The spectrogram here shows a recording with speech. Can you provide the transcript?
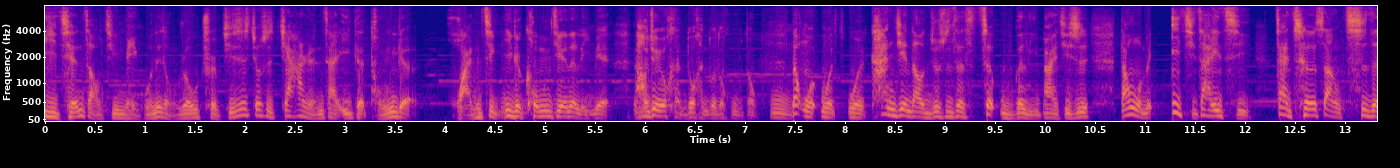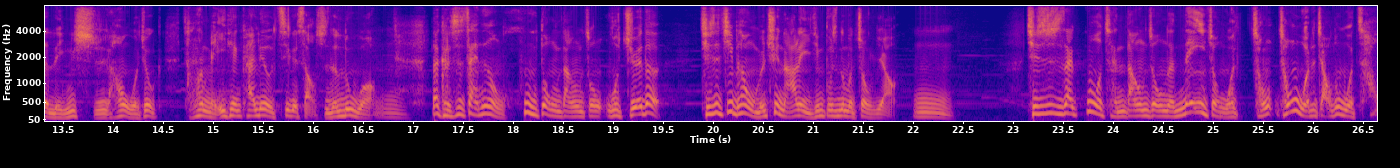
以前早期美国那种 road trip，其实就是家人在一个同一个。环境一个空间的里面，然后就有很多很多的互动。嗯，那我我我看见到的就是这这五个礼拜，其实当我们一起在一起，在车上吃着零食，然后我就常常每一天开六七个小时的路哦。嗯，那可是，在那种互动当中，我觉得其实基本上我们去哪里已经不是那么重要。嗯，其实是在过程当中的那一种，我从从我的角度，我超。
